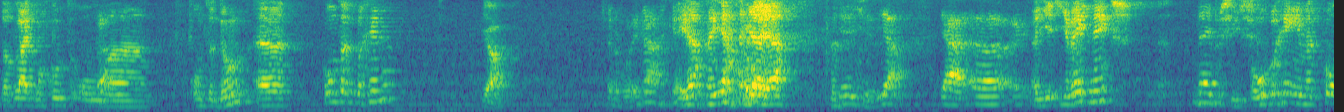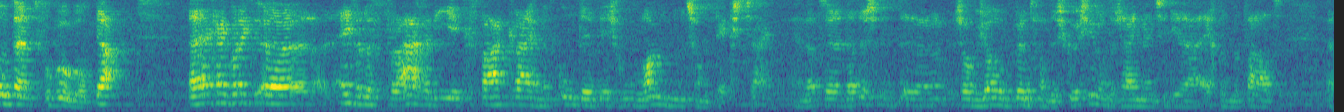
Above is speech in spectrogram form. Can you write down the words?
Dat lijkt me goed om, eh, om te doen. Eh, content beginnen? ja, En dan word ik aangekeken. Ja, ja, ja. ja. Jeetje, ja. Ja, Je, je weet niks. nee precies. Hoe begin je met content voor Google? Ja, Eh, kijk, wat ik, eh, een van de vragen die ik vaak krijg met content is hoe lang moet zo'n tekst zijn? En dat, eh, dat is eh, sowieso een punt van discussie, want er zijn mensen die daar echt een bepaald eh,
